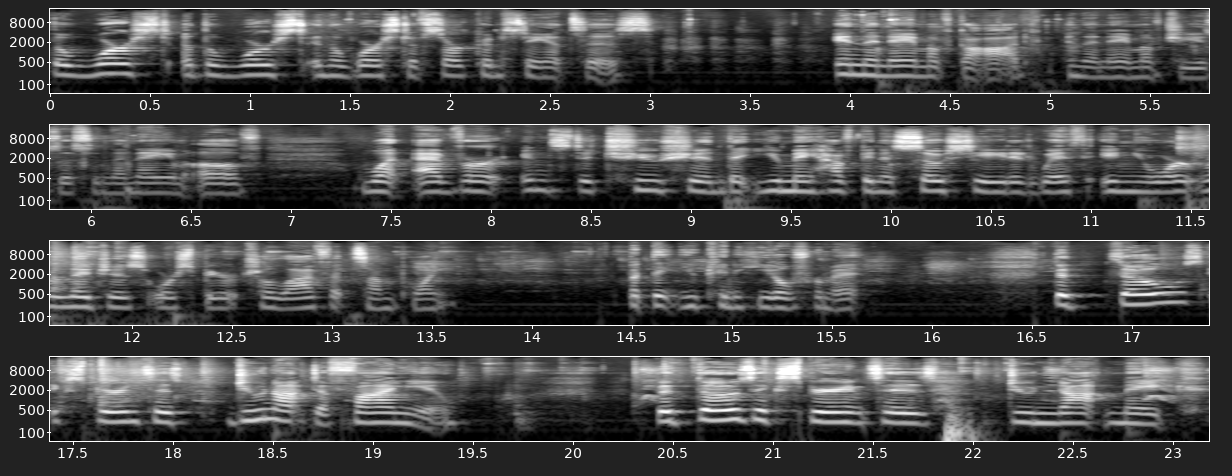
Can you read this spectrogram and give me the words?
the worst of the worst in the worst of circumstances in the name of God, in the name of Jesus, in the name of whatever institution that you may have been associated with in your religious or spiritual life at some point, but that you can heal from it that those experiences do not define you, that those experiences do not make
